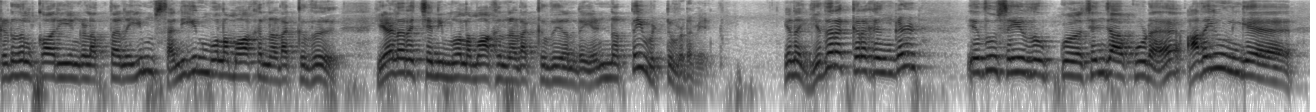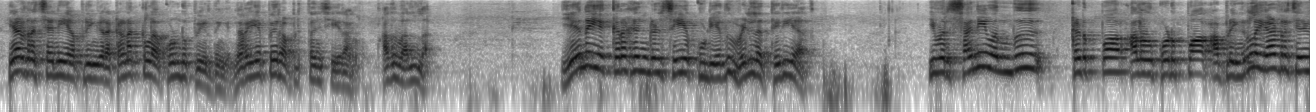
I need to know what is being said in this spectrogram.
கெடுதல் காரியங்கள் அத்தனையும் சனியின் மூலமாக நடக்குது ஏழரை சனி மூலமாக நடக்குது என்ற எண்ணத்தை விட்டுவிட வேண்டும். ஏன்னா இதர கிரகங்கள் எதுவும் செய்து செஞ்சால் கூட அதையும் நீங்கள் ஏழரை சனி அப்படிங்கிற கணக்கில் கொண்டு போயிருந்தீங்க. நிறைய பேர் அப்படித்தான் செய்கிறாங்க அது அல்ல ஏனைய கிரகங்கள் செய்யக்கூடியது வெளில தெரியாது. இவர் சனி வந்து கெடுப்பார் அல்லது கொடுப்பார் அப்படிங்கிறத ஏழரை சனி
